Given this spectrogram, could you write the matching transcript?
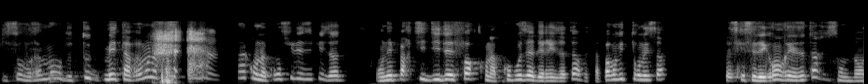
qui sont vraiment de toute. Mais t'as vraiment l'impression que c'est ça qu'on a conçu les épisodes. On est parti d'idées fortes qu'on a proposées à des réalisateurs, mais t'as pas envie de tourner ça parce que c'est des grands réalisateurs qui sont dedans.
